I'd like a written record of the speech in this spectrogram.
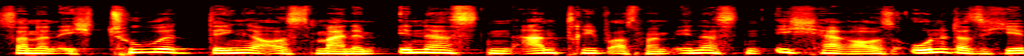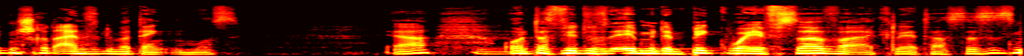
sondern ich tue Dinge aus meinem innersten Antrieb, aus meinem innersten Ich heraus, ohne dass ich jeden Schritt einzeln überdenken muss. Ja, mhm. und das, wie du eben mit dem Big Wave Server erklärt hast, das ist,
